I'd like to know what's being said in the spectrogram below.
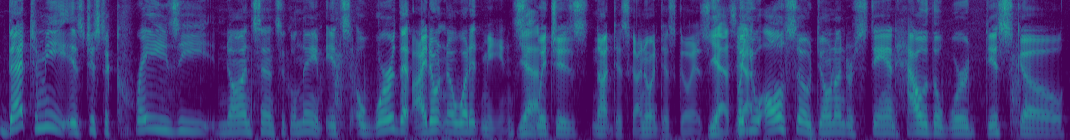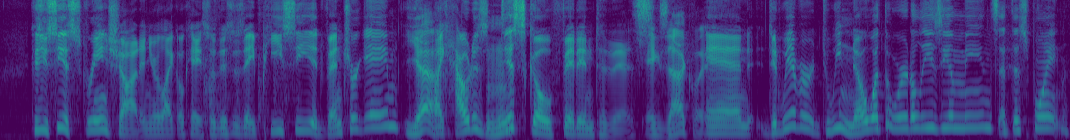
That to me is just a crazy nonsensical name. It's a word that I don't know what it means, Yeah. which is not disco. I know what disco is. Yes, But you also don't understand how the word disco because you see a screenshot and you're like, okay, so this is a PC adventure game? Yeah. Like how does disco fit into this? Exactly. And did we ever do we know what the word Elysium means at this point?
